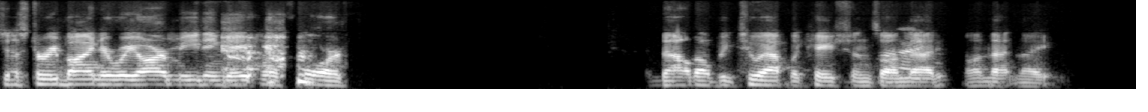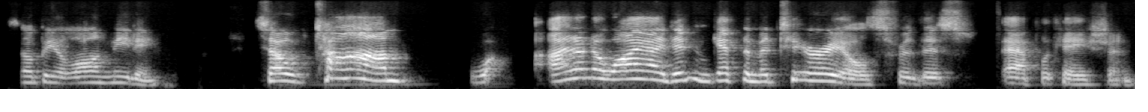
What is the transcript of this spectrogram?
just a reminder, we are meeting April fourth. Now there'll be two applications on that, on that night. So it'll be a long meeting. So Tom, wh- I don't know why I didn't get the materials for this application,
